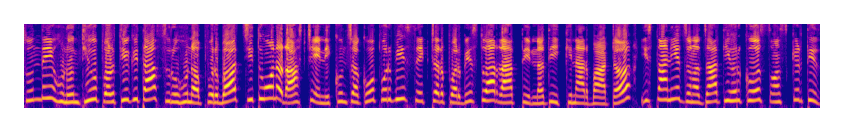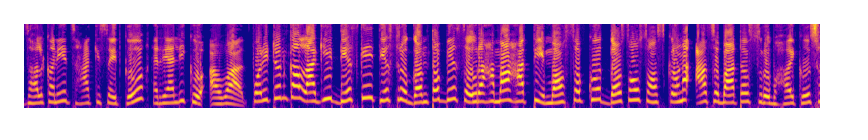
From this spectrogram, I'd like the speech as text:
हुनुहुन्थ्यो प्रतियोगिता सुरु हुन पूर्व चितवन राष्ट्रिय निकुञ्जको पूर्वी सेक्टर प्रवेशद्वार राप्ती नदी किनारबाट स्थानीय जनजातिहरूको संस्कृति झल्कने झाँकी सहितको र्यालीको आवाज। पर्यटनका लागि देशकै तेस्रो गन्तव्य सौराहामा हात्ती महोत्सवको दशौं संस्करण आजबाट शुरू भएको छ।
